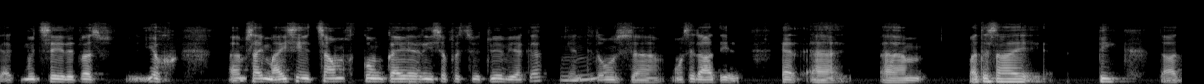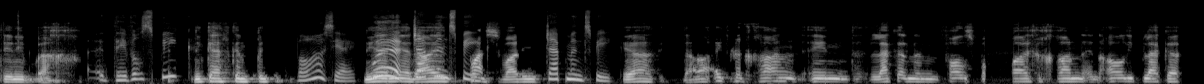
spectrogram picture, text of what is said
ek moet sê dit was joh Ehm um, sy meisie het saam gekom kuier hier so vir so 2 weke mm -hmm. en dit ons uh, ons het daar teen uh ehm um, wat is hy peak daar teen die ag Devil Speak? Nie Catherine Peak. Waar is jy? Nee nee, daai pas waar die Chapman Speak. Ja, daar uitgegaan en lekker in Valsbaai gegaan en al die plekke.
